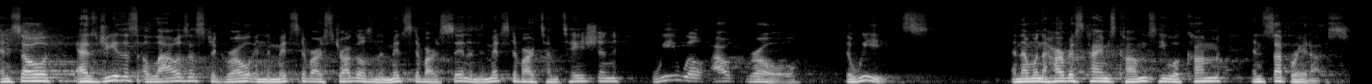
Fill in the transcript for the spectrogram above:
And so, as Jesus allows us to grow in the midst of our struggles, in the midst of our sin, in the midst of our temptation, we will outgrow the weeds. And then when the harvest times comes, he will come and separate us.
